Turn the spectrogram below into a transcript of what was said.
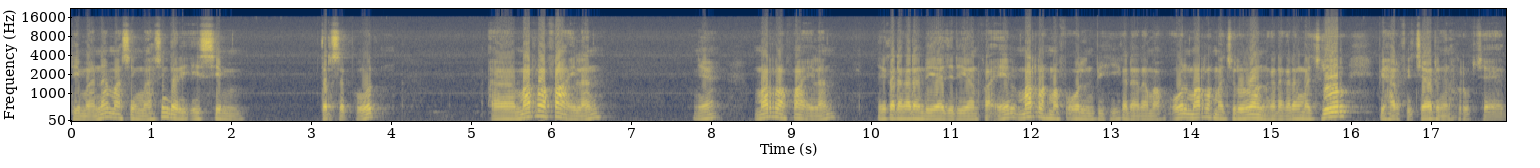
di mana masing-masing dari isim tersebut uh, ya marra fa'ilan jadi kadang-kadang dia jadikan fa'il marrah maf'ul bihi kadang-kadang maf'ul marrah majrurun kadang-kadang majrur biharfi jar dengan huruf jar.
